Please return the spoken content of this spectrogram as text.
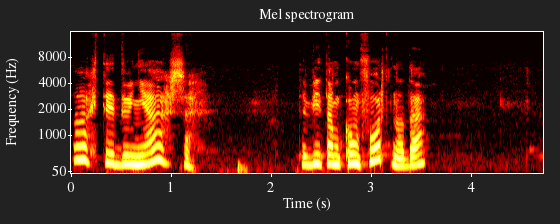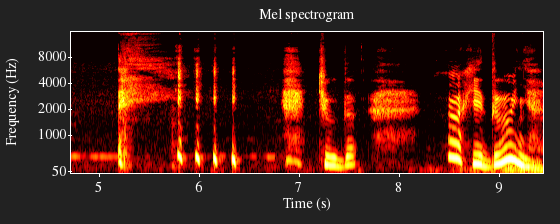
Ох ти, Дуняша. Тобі там комфортно, да? Чудо. Ох, і Дуня.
